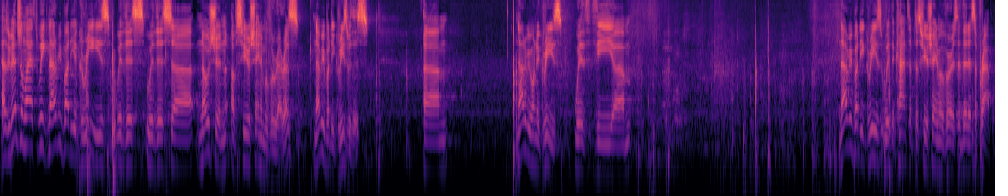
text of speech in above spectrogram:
as we mentioned last week, not everybody agrees with this with this uh, notion of Sfir Sheina Muvareres. Not everybody agrees with this. Um, not everyone agrees with the. Um, not everybody agrees with the concept of Sfir Sheina Muvareres and that it's a problem.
